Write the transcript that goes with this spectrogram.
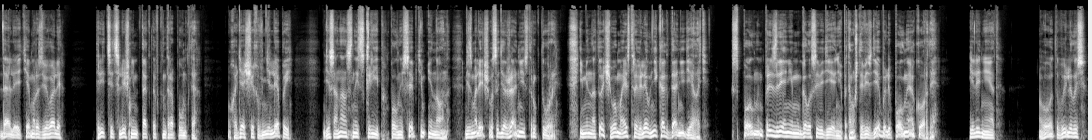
Далее тему развивали тридцать с лишним тактов контрапункта, уходящих в нелепый диссонансный скрип, полный септим и нон, без малейшего содержания и структуры. Именно то, чего маэстро велел никогда не делать. С полным презрением к голосоведению, потому что везде были полные аккорды. Или нет. Вот вылилось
